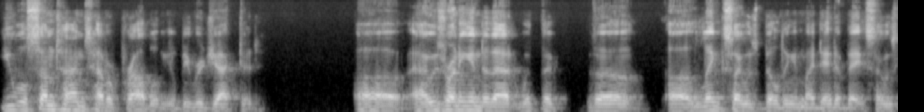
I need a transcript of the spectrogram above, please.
you will sometimes have a problem. You'll be rejected. Uh, I was running into that with the, the, uh, links I was building in my database. I was,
